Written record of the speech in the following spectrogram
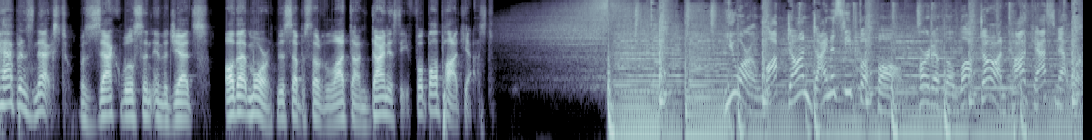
happens next with Zach Wilson and the Jets? All that more this episode of the Locked On Dynasty Football Podcast. You are Locked On Dynasty Football, part of the Locked On Podcast Network.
